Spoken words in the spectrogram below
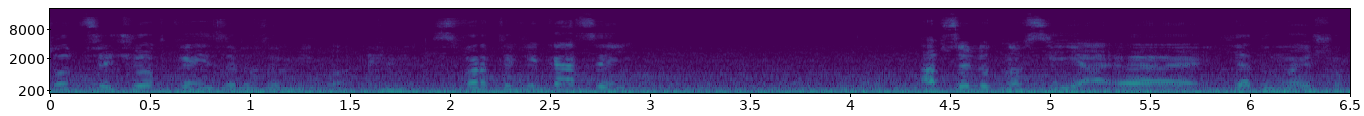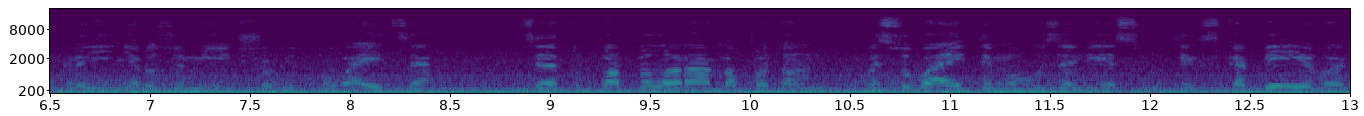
Тут все чітко і зрозуміло. З фортифікацій абсолютно всі, е, я думаю, що в країні розуміють, що відбувається. Це тупа пилорама, потім висувають димову завісу у тих скабєєвих,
